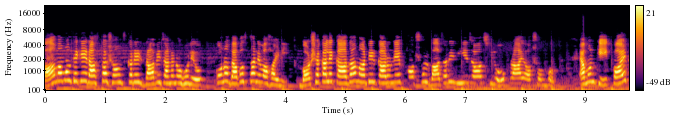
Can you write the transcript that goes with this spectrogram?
বাম আমল থেকে রাস্তা সংস্কারের দাবি জানানো হলেও কোনো ব্যবস্থা নেওয়া হয়নি। বর্ষাকালে কাদা মাটির কারণে ফসল বাজারে নিয়ে যাওয়া ছিল প্রায় অসম্ভব। এমনকি কয়েক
